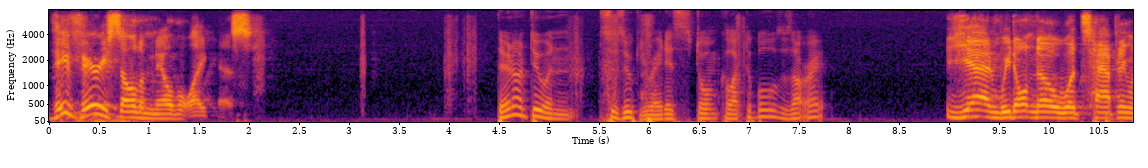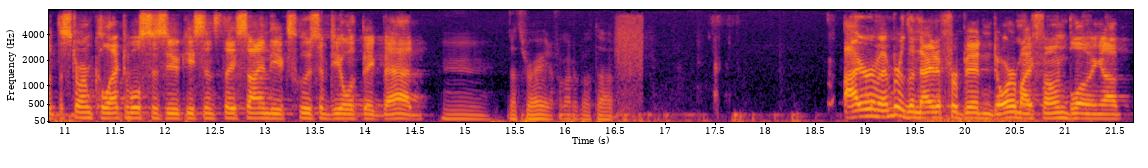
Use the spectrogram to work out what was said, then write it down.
they very seldom nail the likeness. They're not doing Suzuki, right? It's Storm Collectibles, is that right? Yeah, and we don't know what's happening with the Storm Collectibles Suzuki since they signed the exclusive deal with Big Bad. Mm, that's right. I forgot about that. I remember the night of Forbidden Door, my phone blowing up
